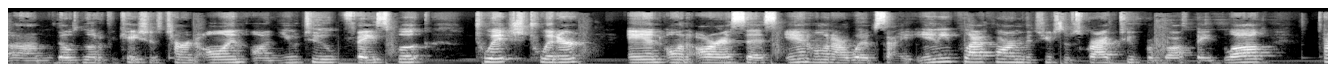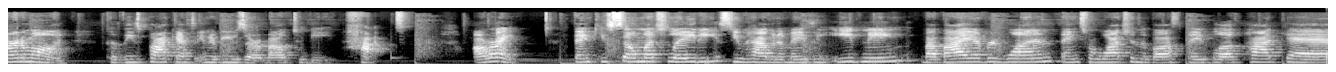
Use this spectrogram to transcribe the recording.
um, those notifications turned on on YouTube, Facebook, Twitch, Twitter, and on RSS and on our website. Any platform that you subscribe to from Boss Babe Blog, turn them on because these podcast interviews are about to be hot. All right. Thank you so much, ladies. You have an amazing evening. Bye bye, everyone. Thanks for watching the Boss Babe Blog podcast.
